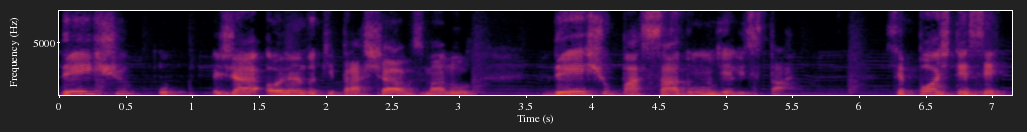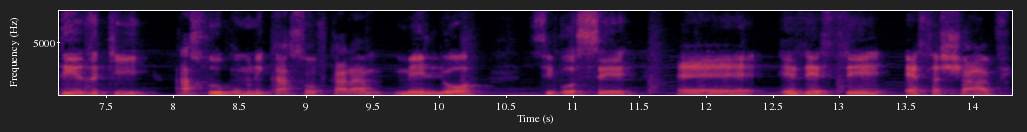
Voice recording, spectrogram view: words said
Deixo o, já olhando aqui para Chaves, Manu Deixe o passado onde ele está. Você pode ter certeza que a sua comunicação ficará melhor se você é, exercer essa chave.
